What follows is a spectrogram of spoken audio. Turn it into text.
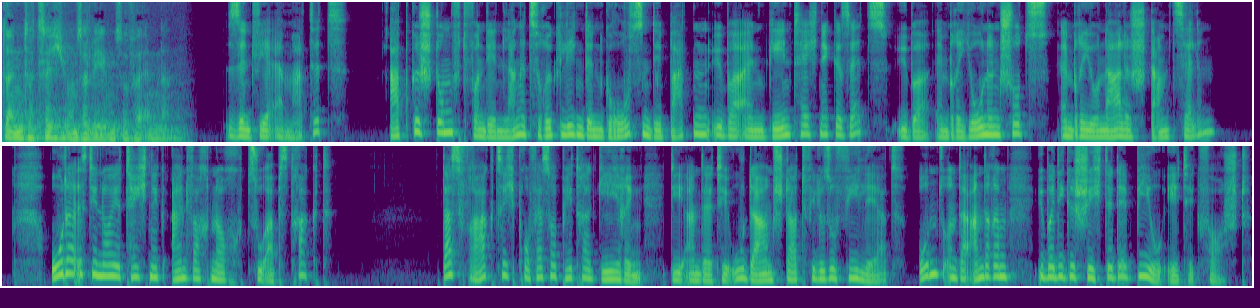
dann tatsächlich unser Leben zu verändern. Sind wir ermattet? Abgestumpft von den lange zurückliegenden großen Debatten über ein Gentechnikgesetz, über Embryonenschutz, embryonale Stammzellen? Oder ist die neue Technik einfach noch zu abstrakt? Das fragt sich Professor Petra Gehring, die an der TU Darmstadt Philosophie lehrt und unter anderem über die Geschichte der Bioethik forscht.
